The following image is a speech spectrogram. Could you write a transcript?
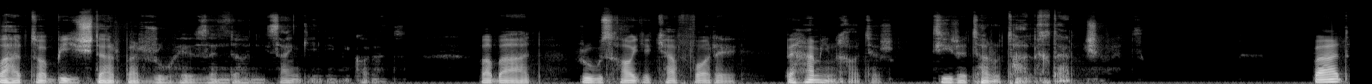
و حتی بیشتر بر روح زندانی سنگینی می کند و بعد روزهای کفاره به همین خاطر تیره تر و تلختر می شود. بعد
